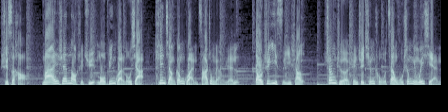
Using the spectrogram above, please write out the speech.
十四号，马鞍山闹市区某宾馆楼下天降钢管砸中两人，导致一死一伤，伤者神志清楚，暂无生命危险，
